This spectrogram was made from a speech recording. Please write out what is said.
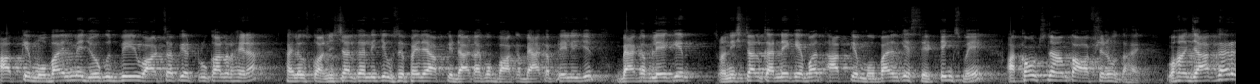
आपके मोबाइल में जो कुछ भी व्हाट्सअप या ट्रू कॉलर है ना, पहले उसको अनइंस्टॉल कर लीजिए, उससे पहले आपके डाटा को बैकअप ले लीजिए। बैकअप लेके अनइंस्टॉल करने के बाद आपके मोबाइल के सेटिंग्स में अकाउंट्स नाम का ऑप्शन होता है। वहाँ जाकर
